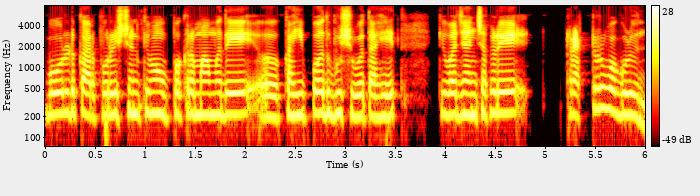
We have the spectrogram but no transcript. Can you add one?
बोर्ड कॉर्पोरेशन किंवा उपक्रमामध्ये काही पद भूषवत आहेत किंवा ज्यांच्याकडे ट्रॅक्टर वगळून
